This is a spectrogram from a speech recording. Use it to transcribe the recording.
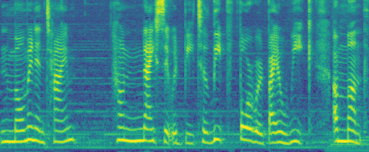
and moment in time. How nice it would be to leap forward by a week, a month.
